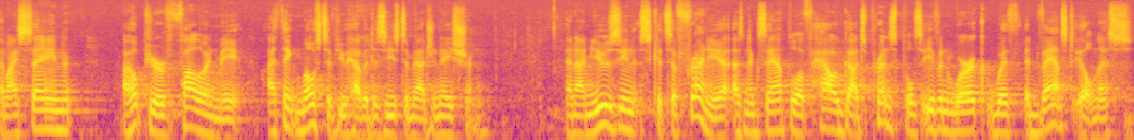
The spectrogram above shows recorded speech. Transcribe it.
Am I saying I hope you're following me. I think most of you have a diseased imagination. And I'm using schizophrenia as an example of how God's principles even work with advanced illness,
